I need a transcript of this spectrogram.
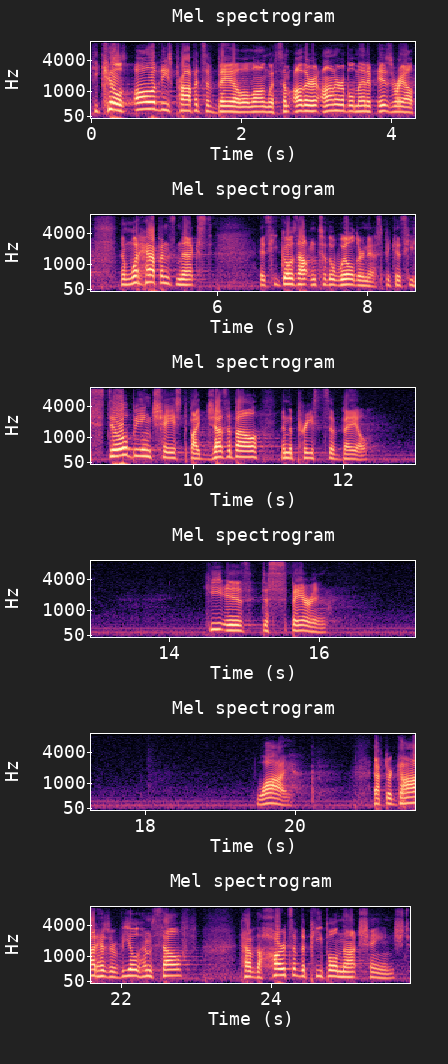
He kills all of these prophets of Baal along with some other honorable men of Israel. And what happens next is he goes out into the wilderness because he's still being chased by Jezebel and the priests of Baal. He is despairing. Why? After God has revealed himself, have the hearts of the people not changed?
